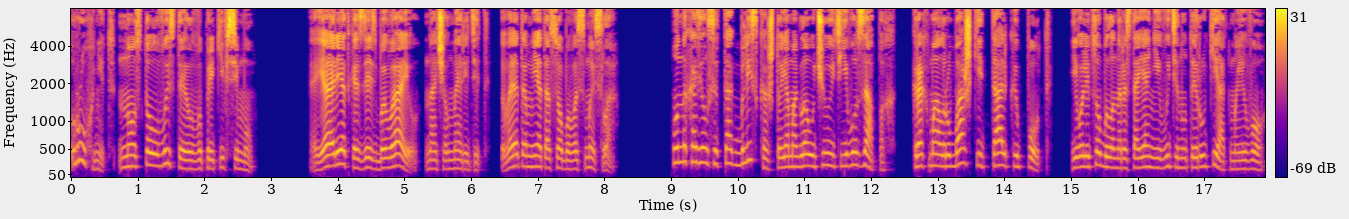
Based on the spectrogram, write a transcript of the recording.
рухнет, но стол выстоял вопреки всему. «Я редко здесь бываю», — начал Мередит. «В этом нет особого смысла». Он находился так близко, что я могла учуять его запах. Крахмал рубашки, тальк и пот. Его лицо было на расстоянии вытянутой руки от моего.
